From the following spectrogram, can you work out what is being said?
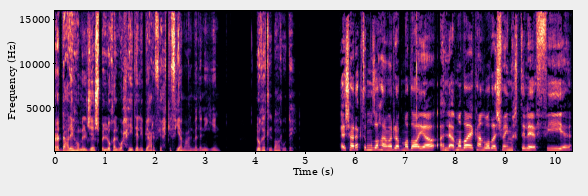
رد عليهم الجيش باللغة الوحيدة اللي بيعرف يحكي فيها مع المدنيين لغة البارودة. شاركت المظاهرة مرة بمضايا. هلأ بمضايا كان الوضع شوي مختلف. في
